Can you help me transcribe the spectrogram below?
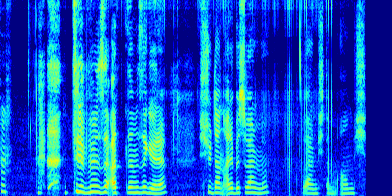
Tribimizi attığımıza göre şuradan arabası var mı? Vermiş tamam almış.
